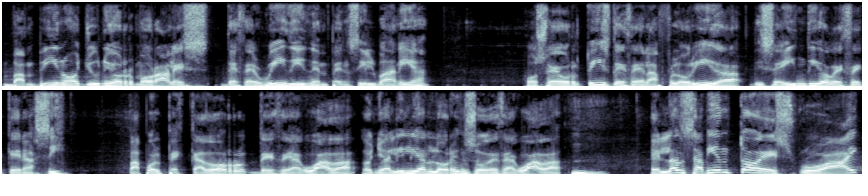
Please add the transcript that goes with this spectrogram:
Bambino Junior Morales desde Reading en Pensilvania, José Ortiz desde la Florida, dice Indio desde que nací. Papo el Pescador desde Aguada, Doña Lilian Lorenzo desde Aguada. El lanzamiento es strike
